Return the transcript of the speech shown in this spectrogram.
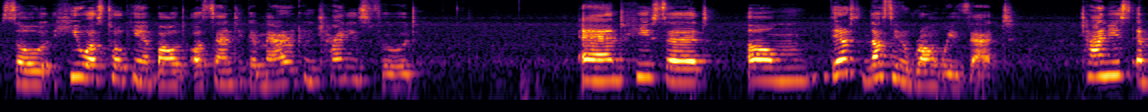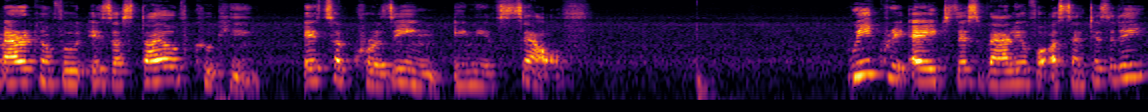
So he was talking about authentic American Chinese food. And he said, um, there's nothing wrong with that. Chinese American food is a style of cooking. It's a cuisine in itself. We create this value for authenticity,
